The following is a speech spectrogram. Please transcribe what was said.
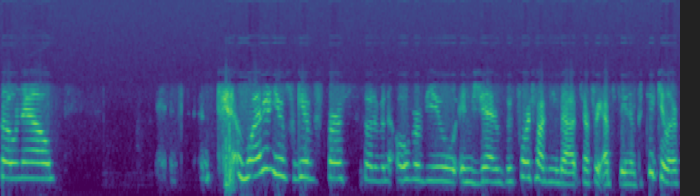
So now, why don't you give first sort of an overview in gen before talking about Jeffrey Epstein in particular?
